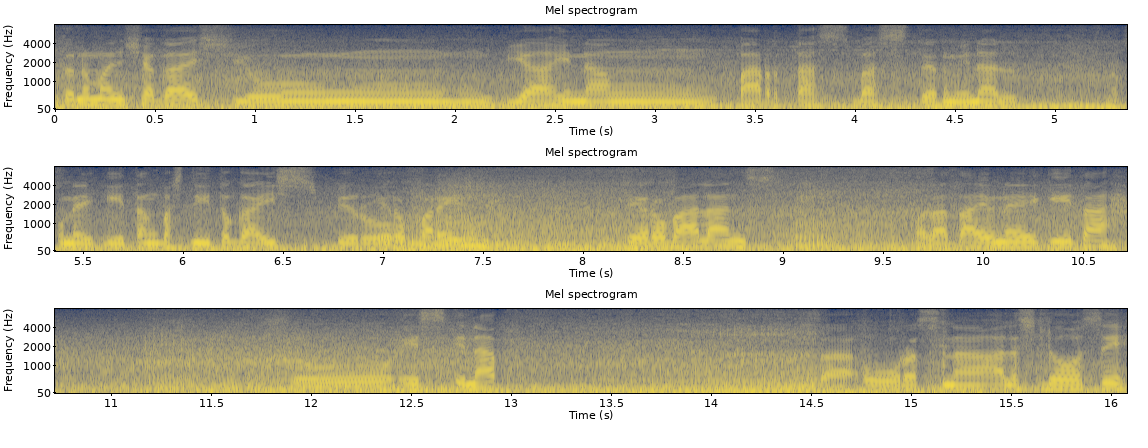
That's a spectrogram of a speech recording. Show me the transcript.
Ito naman siya guys, yung biyahe ng Partas Bus Terminal. Kung nakikitang bus dito guys, pero, pero pa rin, zero balance. Wala tayong nakikita. So, is enough sa oras na alas 12.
